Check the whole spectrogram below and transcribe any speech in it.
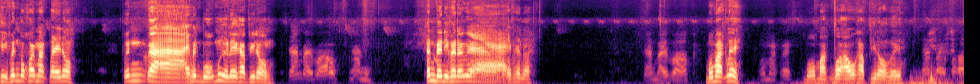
สี่เพิ่นบ่ค่อยมักไปานใดเนาะเพิ่นบ่ายเพิ่นโบกมือเลยครับ พี่น้องจานใบบ่เอางานนี่คันเป็นนี่เพิ่นว่าบ่ายเพิ่นว่าจานใบบ่เอาบ่มักเลยบ่มักเลยบ่มักบ่เอาครับ พี่น้องเอ้ยจานใบบ่เอา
